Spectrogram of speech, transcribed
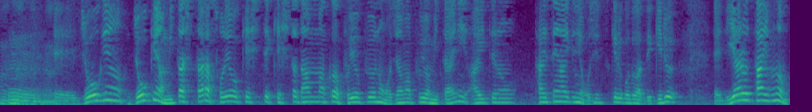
ーうんえー上限条件を満たしたらそれを消して消した弾幕はぷよぷよのお邪魔ぷよみたいに相手の対戦相手に押し付けることができる、えーリアルタイムの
